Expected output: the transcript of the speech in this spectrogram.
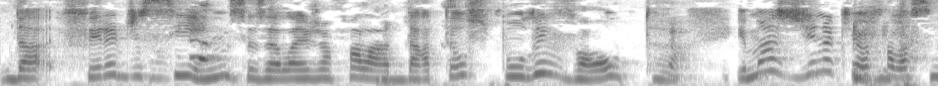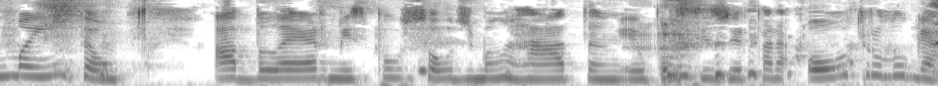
da feira de ciências, ela ia já falar, dá teus pulos e volta. Imagina que eu ia falar assim, mãe, então, a Blair me expulsou de Manhattan, eu preciso ir para outro lugar.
